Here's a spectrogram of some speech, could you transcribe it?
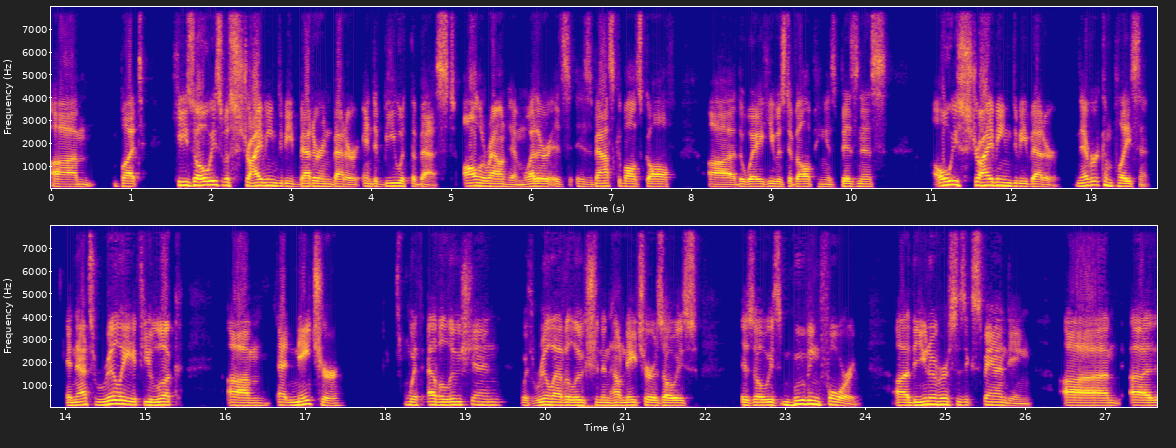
Um, but he's always was striving to be better and better and to be with the best all around him, whether it's his basketball, his golf, uh, the way he was developing his business, always striving to be better, never complacent. And that's really, if you look um, at nature with evolution, with real evolution, and how nature is always is always moving forward. Uh, the universe is expanding. Um, uh,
